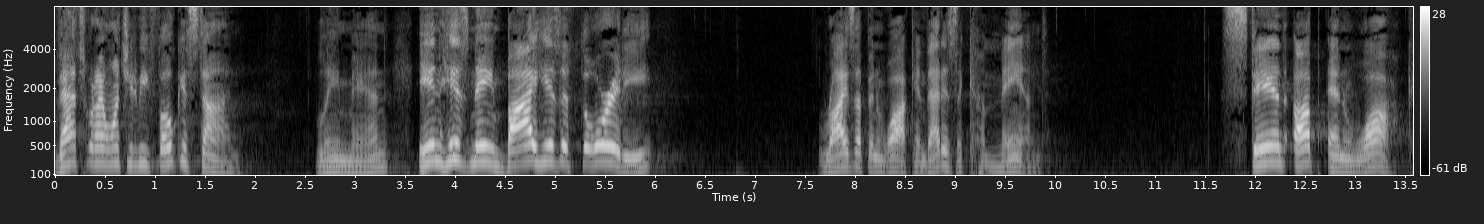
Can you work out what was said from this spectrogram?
That's what I want you to be focused on, lame man. In his name, by his authority, Rise up and walk. And that is a command. Stand up and walk.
